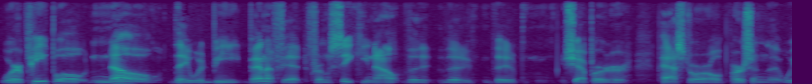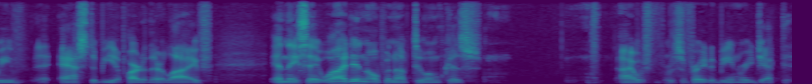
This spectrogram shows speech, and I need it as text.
where people know they would be benefit from seeking out the, the, the shepherd or pastoral person that we've asked to be a part of their life. And they say, Well, I didn't open up to him because I was, was afraid of being rejected.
